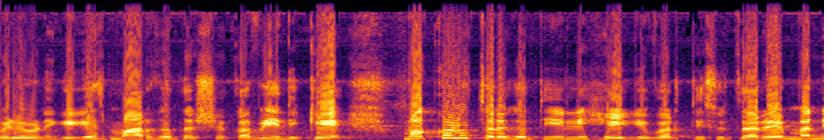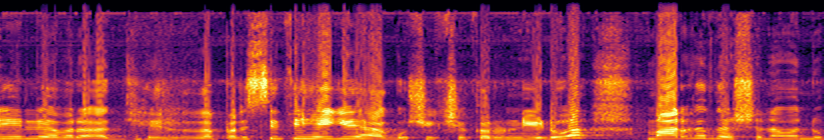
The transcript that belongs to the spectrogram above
ಬೆಳವಣಿಗೆಗೆ ಮಾರ್ಗದರ್ಶಕ ವೇದಿಕೆ. ಮಕ್ಕಳು ತರಗತಿಯಲ್ಲಿ ಹೇಗೆ ವರ್ತಿಸುತ್ತಾರೆ, ಮನೆಯಲ್ಲಿ ಅವರ ಅಧ್ಯಯನದ ಪರಿಸ್ಥಿತಿ ಹೇಗಿದೆ ಹಾಗೂ ಶಿಕ್ಷಕರು ನೀಡುವ ಮಾರ್ಗದರ್ಶನವನ್ನು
